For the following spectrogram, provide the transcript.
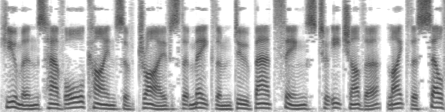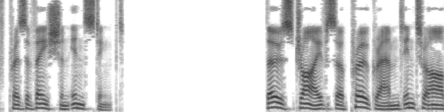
Humans have all kinds of drives that make them do bad things to each other, like the self-preservation instinct. Those drives are programmed into our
